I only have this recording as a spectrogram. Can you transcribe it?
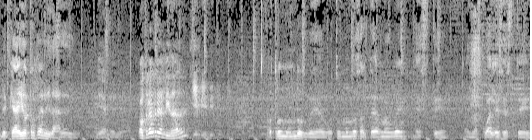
de que hay otras realidades, güey. Bien, bien, bien. ¿Otra realidad? Bien, bien, bien. bien. otros mundos, güey, otros mundos alternos, güey, este, en los cuales, este,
